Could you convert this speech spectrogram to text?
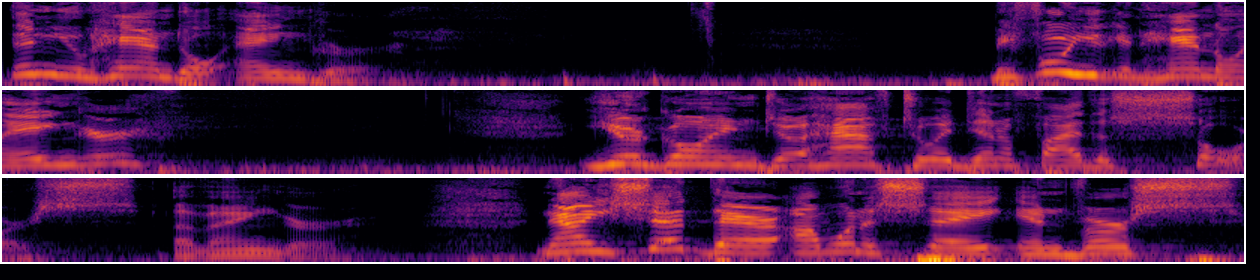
Then you handle anger. Before you can handle anger, you're going to have to identify the source of anger. Now, he said there, I want to say in verse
